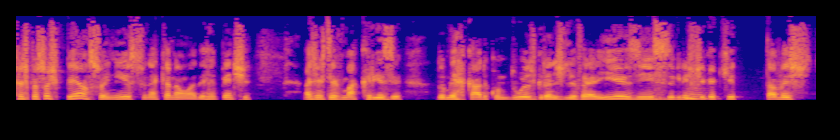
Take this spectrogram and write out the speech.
que as pessoas pensam nisso, né? Que não, de repente a gente teve uma crise do mercado com duas grandes livrarias e isso significa hum. que talvez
